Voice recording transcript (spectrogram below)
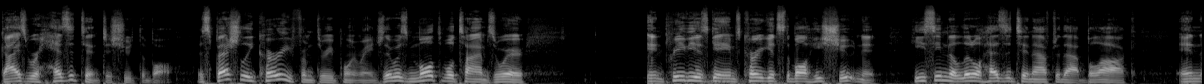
guys were hesitant to shoot the ball, especially Curry from three point range. There was multiple times where in previous games Curry gets the ball, he's shooting it. He seemed a little hesitant after that block. And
